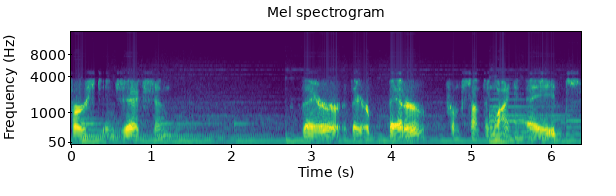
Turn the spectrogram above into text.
first injection, they're they're better from something like AIDS,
